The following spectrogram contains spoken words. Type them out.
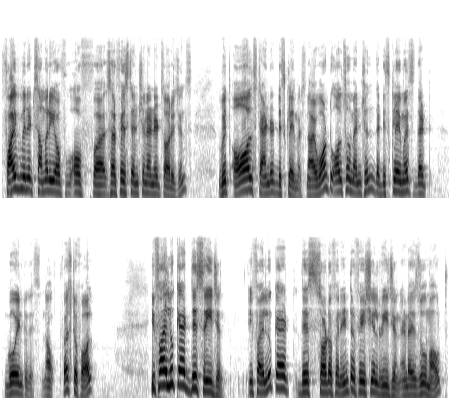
5 minute summary of, of uh, surface tension and its origins with all standard disclaimers. Now, I want to also mention the disclaimers that go into this. Now, first of all, if I look at this region, if I look at this sort of an interfacial region and I zoom out,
